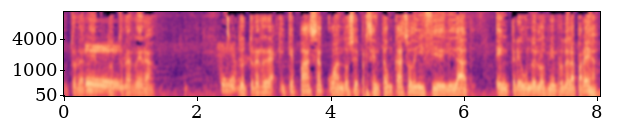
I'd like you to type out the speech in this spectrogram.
Doctora Herrera, Eh, doctora Herrera, Señor. doctora Herrera, ¿y qué pasa cuando se presenta un caso de infidelidad entre uno de los miembros de la pareja?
